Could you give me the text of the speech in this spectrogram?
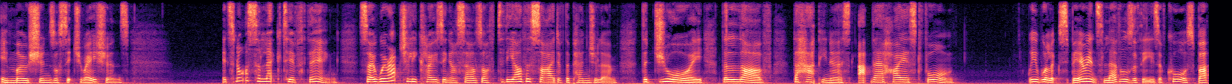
emotions or situations, it's not a selective thing. So we're actually closing ourselves off to the other side of the pendulum the joy, the love, the happiness at their highest form. We will experience levels of these, of course, but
